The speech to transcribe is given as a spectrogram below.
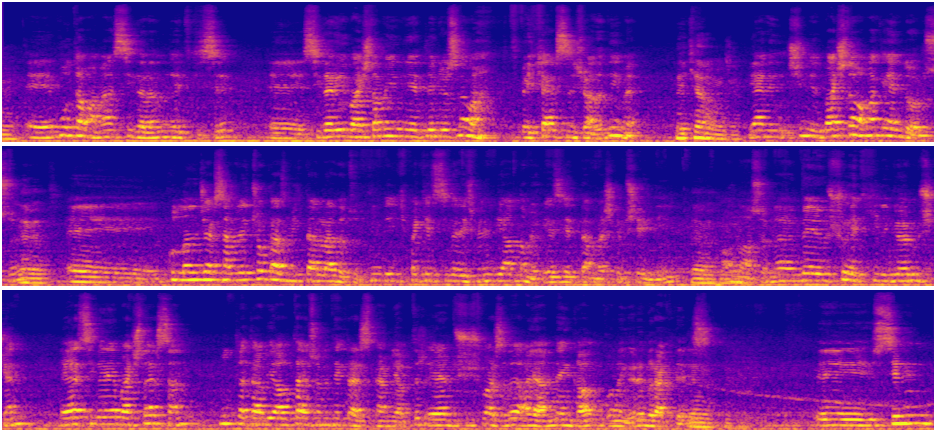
Evet. Ee, bu tamamen sigaranın etkisi. Ee, sigarayı başlamayı niyetleniyorsun ama bekarsın şu anda değil mi? Bekarım hocam. Yani şimdi başlamamak en doğrusu. Evet. Ee, kullanacaksan bile çok az miktarlarda tut. Günde iki paket sigara içmenin bir anlamı yok. Eziyetten başka bir şey değil. Evet Ondan sonra ve şu etkiyi görmüşken eğer sigaraya başlarsan mutlaka bir 6 ay sonra tekrar sperm yaptır. Eğer düşüş varsa da ayağını denk al, ona göre bırak Evet. deriz. hocam. Ee, senin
